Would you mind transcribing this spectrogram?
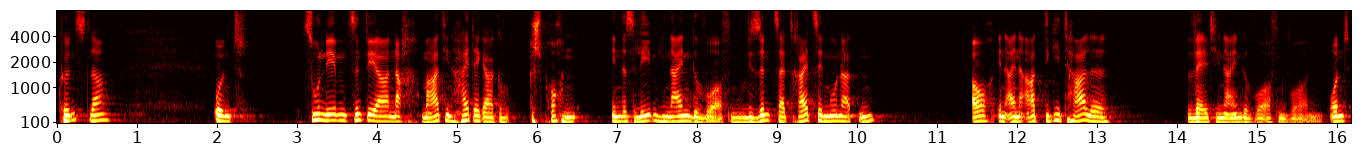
Künstler. Und zunehmend sind wir ja nach Martin Heidegger ge gesprochen in das Leben hineingeworfen. Wir sind seit 13 Monaten auch in eine Art digitale Welt hineingeworfen worden. Und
